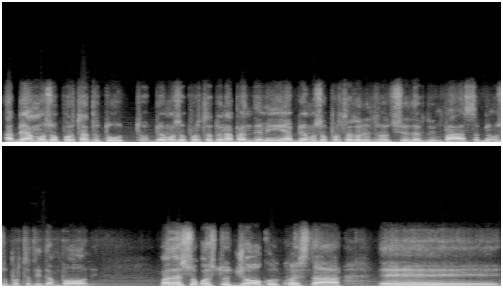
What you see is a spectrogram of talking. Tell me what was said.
Abbiamo sopportato tutto, abbiamo sopportato una pandemia, abbiamo sopportato l'introduzione del Green Pass, abbiamo sopportato i tamponi, ma adesso questo gioco, questa, eh,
